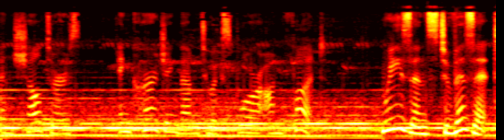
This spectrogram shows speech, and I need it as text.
and shelters, encouraging them to explore on foot. Reasons to visit.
